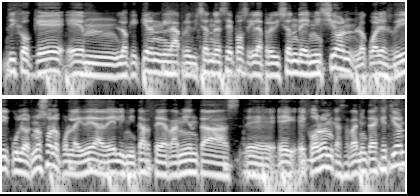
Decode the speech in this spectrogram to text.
Dijo que em, lo que quieren es la prohibición de cepos y la prohibición de emisión, lo cual es ridículo, no solo por la idea de limitarte herramientas eh, e- económicas, herramientas de gestión,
